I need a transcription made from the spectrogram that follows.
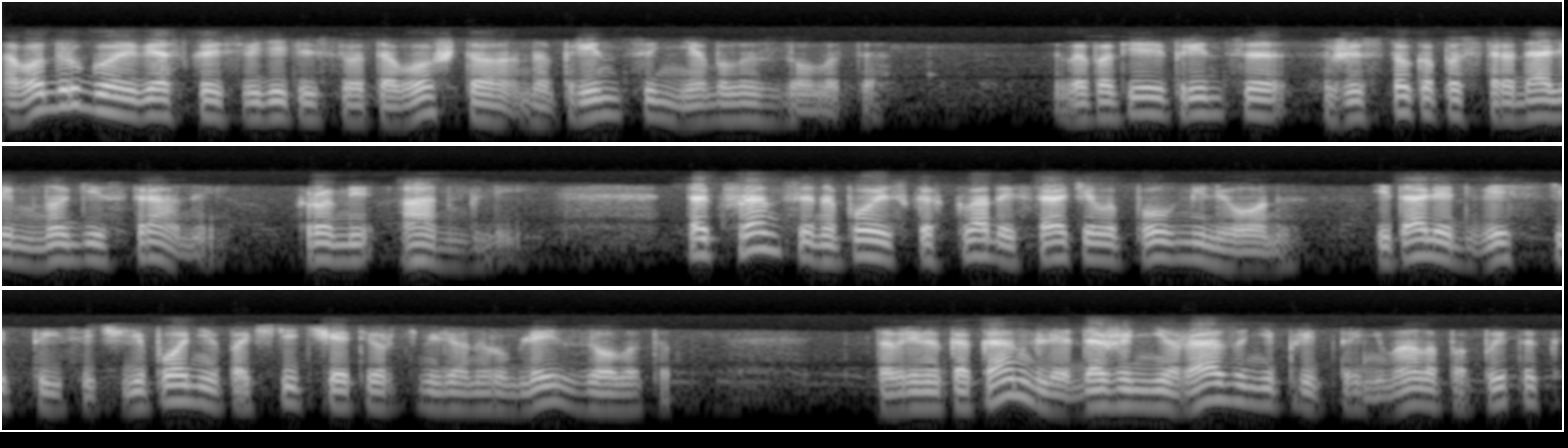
А вот другое веское свидетельство того, что на принце не было золота. В эпопее принца жестоко пострадали многие страны, кроме Англии. Так Франция на поисках клада истратила полмиллиона, Италия 200 тысяч, Япония почти четверть миллиона рублей золотом. В то время как Англия даже ни разу не предпринимала попыток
